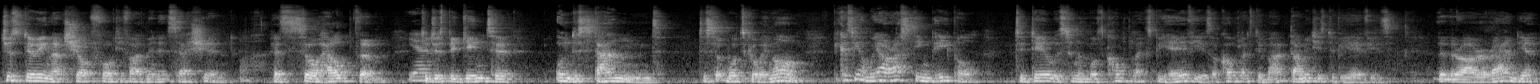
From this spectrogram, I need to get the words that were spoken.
just doing that short 45 minute session has so helped them Yeah. to just begin to understand to sort of what's going on. Because, you know, we are asking people to deal with some of the most complex behaviours or complex dama- damages to behaviours that there are around. Yeah,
